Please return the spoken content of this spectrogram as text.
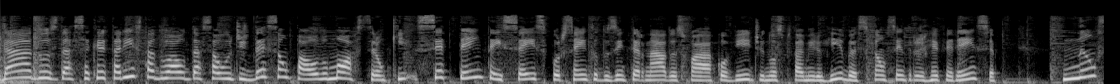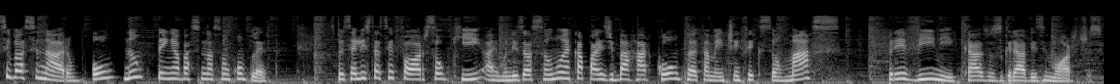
Dados da Secretaria Estadual da Saúde de São Paulo mostram que 76% dos internados com a Covid no Hospital Emílio Ribas, que é um centro de referência, não se vacinaram ou não têm a vacinação completa. Especialistas reforçam que a imunização não é capaz de barrar completamente a infecção, mas previne casos graves e mortes.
